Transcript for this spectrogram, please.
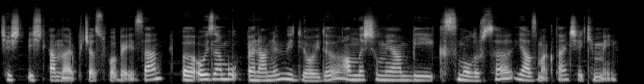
çeşitli işlemler yapacağız Supabase'den. Ee, O yüzden bu önemli bir videoydu. Anlaşılmayan bir kısım olursa yazmaktan çekinmeyin.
